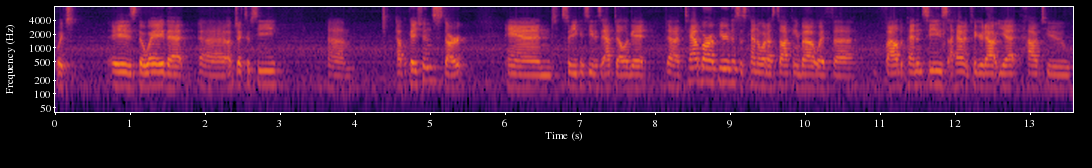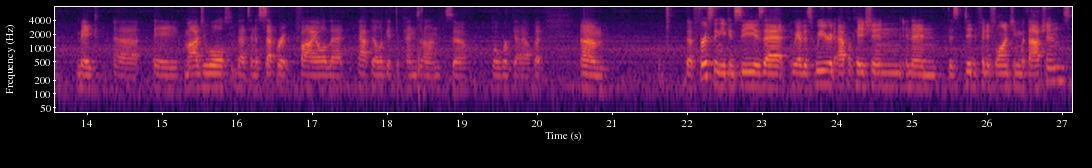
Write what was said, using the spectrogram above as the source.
which is the way that uh, Objective-C um, applications start. And so you can see this app delegate. Uh, tab bar up here, this is kind of what I was talking about with uh, file dependencies. I haven't figured out yet how to make uh, a module that's in a separate file that app delegate depends on, so we'll work that out. But um, the first thing you can see is that we have this weird application and then this did finish launching with options.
